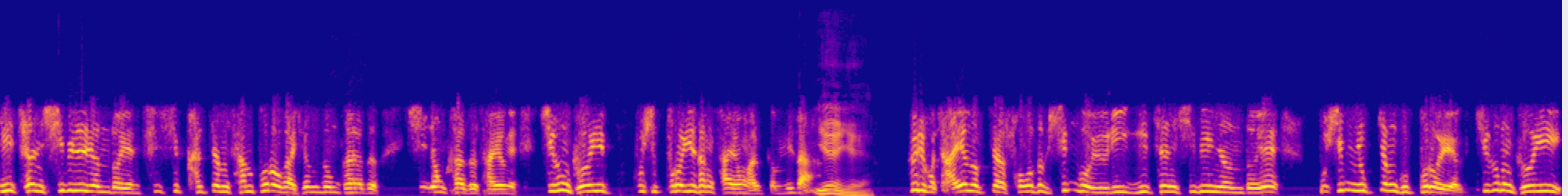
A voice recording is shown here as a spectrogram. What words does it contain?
2011년도엔 78.3%가 현금카드, 신용카드 사용해. 지금 거의 90% 이상 사용할 겁니다. 예, 예. 그리고 자영업자 소득 신고율이 2012년도에 96.9%예요. 지금은 거의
